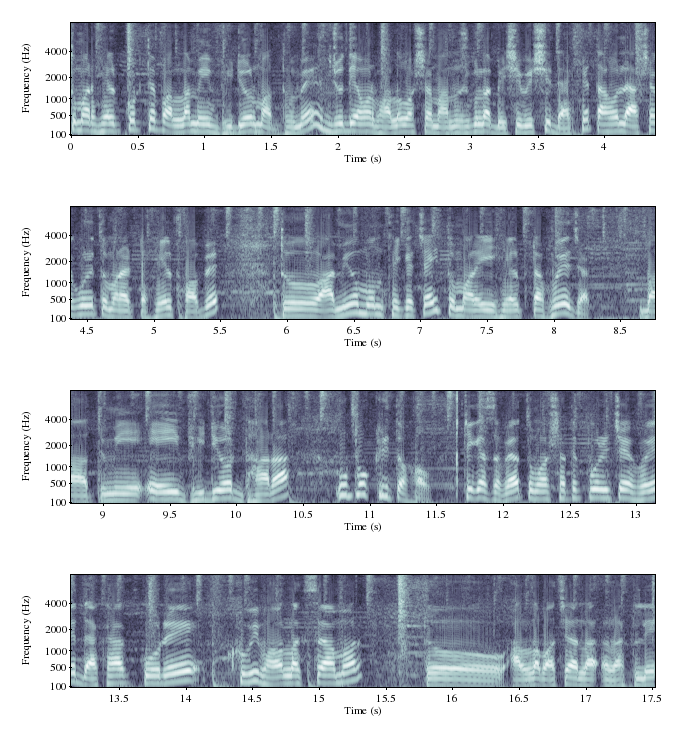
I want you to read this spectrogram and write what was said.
তোমার হেল্প করতে পারলাম এই ভিডিওর মাধ্যমে। যদি আমার ভালোবাসার মানুষগুলো বেশি বেশি দেখে তাহলে আশা করি তোমার একটা হেল্প হবে। তো আমিও মন থেকে চাই তোমার এই হেল্পটা হয়ে যাক বা তুমি এই ভিডিওর দ্বারা উপকৃত হও। ঠিক আছে ভাইয়া তোমার সাথে পরিচয় হয়ে দেখা করে খুবই ভালো লাগছে আমার। তো আল্লাহ বাঁচা রাখলে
